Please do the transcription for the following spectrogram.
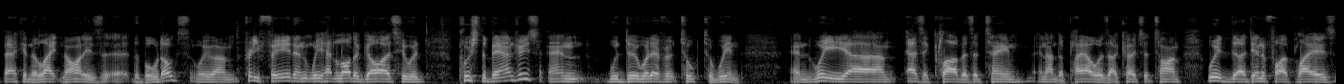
back in the late 90s, uh, the Bulldogs. We were um, pretty feared, and we had a lot of guys who would push the boundaries and would do whatever it took to win. And we, um, as a club, as a team, and under Plough was our coach at the time, we'd identify players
